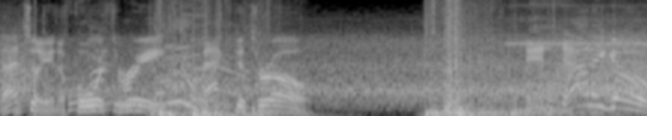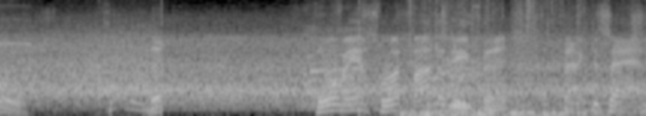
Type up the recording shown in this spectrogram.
That's in a 4-3. Back to throw. And down he goes. Four-man front by the defense. Back to pass.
